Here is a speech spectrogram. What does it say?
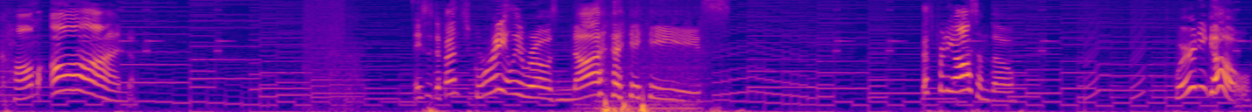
Come on! Ace's defense greatly rose. Nice! That's pretty awesome, though. Where'd he go?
